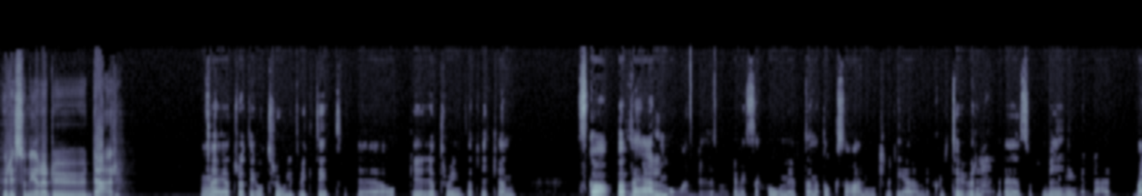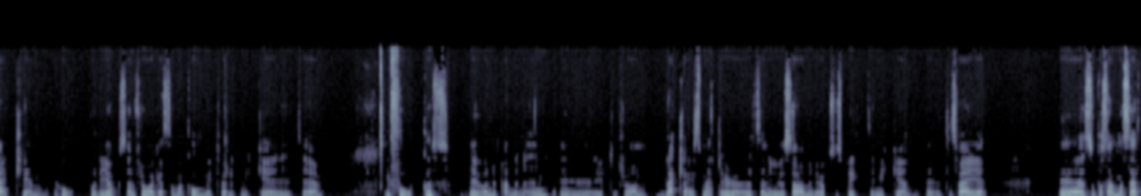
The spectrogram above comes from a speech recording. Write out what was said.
hur resonerar du där? Nej, jag tror att det är otroligt viktigt eh, och jag tror inte att vi kan skapa välmående i en organisation utan att också ha en inkluderande kultur. Eh, så för mig hänger det där verkligen ihop. Och det är också en fråga som har kommit väldigt mycket i, eh, i fokus nu under pandemin eh, utifrån Black Lives Matter-rörelsen i USA, men det har också spritt sig mycket eh, till Sverige. Så på samma sätt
